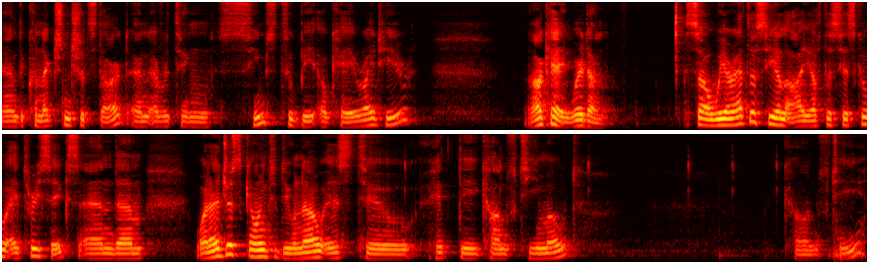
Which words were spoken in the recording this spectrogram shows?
and the connection should start and everything seems to be okay right here. Okay we're done. So we are at the CLI of the Cisco 836 and um, what I'm just going to do now is to hit the conf t mode, conf t.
